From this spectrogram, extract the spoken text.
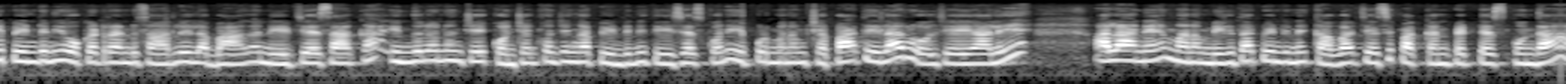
ఈ పిండిని ఒకటి రెండు సార్లు ఇలా బాగా నీట్ చేశాక ఇందులో నుంచి కొంచెం కొంచెంగా పిండిని తీసేసుకొని ఇప్పుడు మనం చపాతీలా రోల్ చేయాలి. అలానే మనం మిగతా పిండిని కవర్ చేసి పక్కన పెట్టేసుకుందాం.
